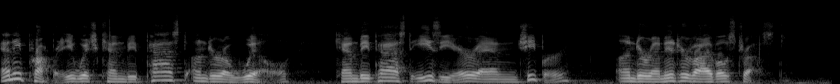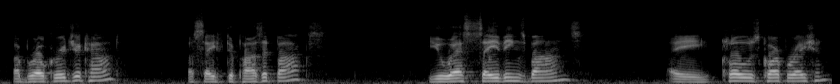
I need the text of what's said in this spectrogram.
Any property which can be passed under a will can be passed easier and cheaper under an inter vivos trust. A brokerage account, a safe deposit box, U.S. savings bonds, a closed corporation,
